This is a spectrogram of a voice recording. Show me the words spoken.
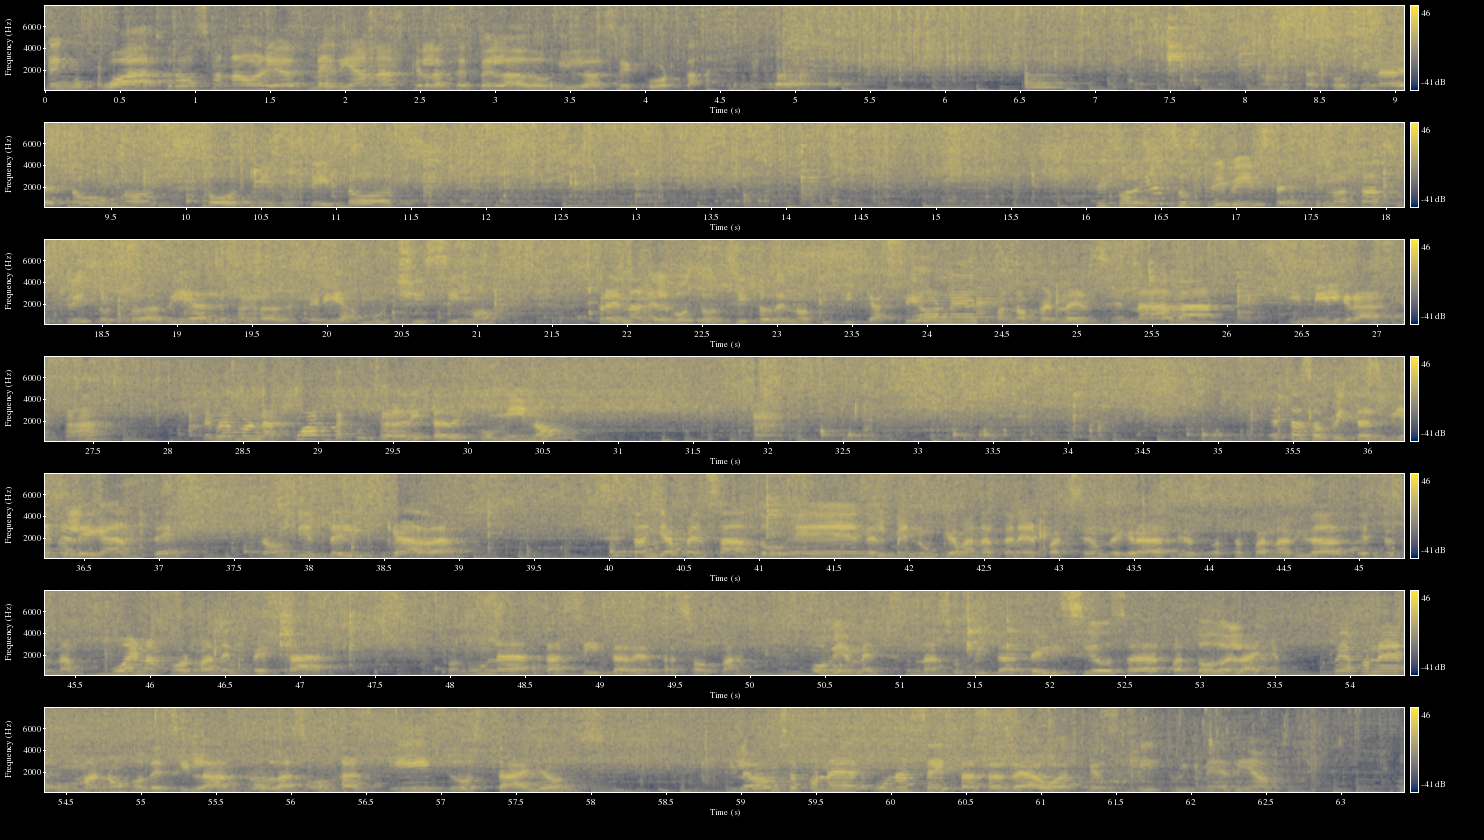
tengo cuatro zanahorias medianas que las he pelado y las he cortado. Vamos a cocinar esto unos dos minutitos. Si podrían suscribirse, si no están suscritos todavía, les agradecería muchísimo. Prendan el botoncito de notificaciones para no perderse nada. Y mil gracias, ¿ah? Le voy a poner una cuarta cucharadita de comino. Esta sopita es bien elegante, ¿no? Bien delicada. Si están ya pensando en el menú que van a tener para acción de gracias o hasta para Navidad, esta es una buena forma de empezar con una tacita de esta sopa. Obviamente es una sopita deliciosa para todo el año. Voy a poner un manojo de cilantro, las hojas y los tallos. Y le vamos a poner unas 6 tazas de agua, que es litro y medio.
